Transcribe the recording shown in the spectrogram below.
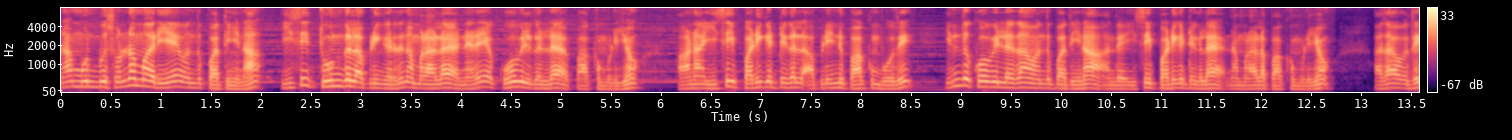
நான் முன்பு சொன்ன மாதிரியே வந்து பார்த்தீங்கன்னா இசை தூண்கள் அப்படிங்கிறது நம்மளால் நிறைய கோவில்களில் பார்க்க முடியும். ஆனால் இசை படிக்கட்டுகள் அப்படின்னு பார்க்கும்போது இந்த கோவிலில் தான் வந்து பார்த்திங்கன்னா அந்த இசை படிக்கட்டுகளை நம்மளால் பார்க்க முடியும். அதாவது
